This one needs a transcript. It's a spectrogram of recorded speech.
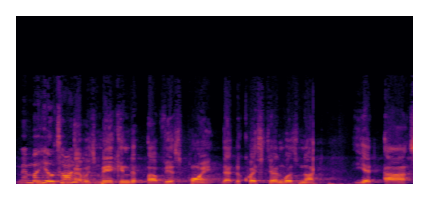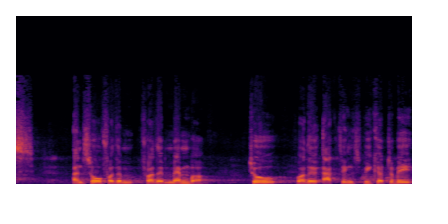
Member Hylton. I was making the obvious point that the question was not yet asked, and so for the for the member to for the acting speaker to be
